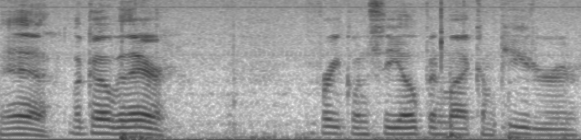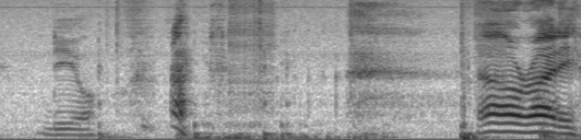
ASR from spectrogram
Yeah, look over there frequency open my computer deal. Alrighty.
